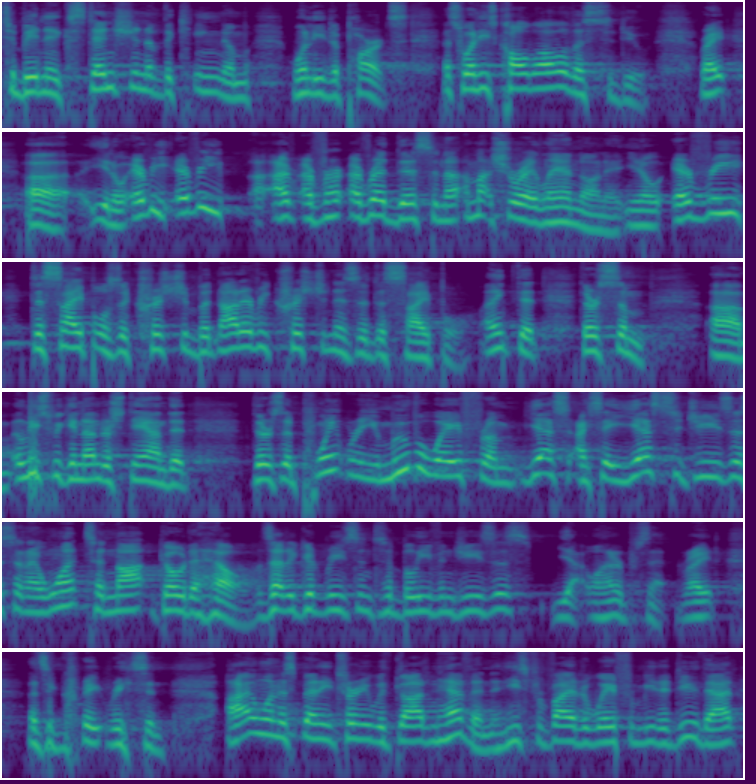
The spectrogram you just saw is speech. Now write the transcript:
to be an extension of the kingdom when he departs. That's what he's called all of us to do, right? Uh, you know, every, every, I've, I've, read this and I'm not sure I land on it. You know, every disciple is a Christian, but not every Christian is a disciple. I think that there's some, um, at least we can understand that there's a point where you move away from, yes, I say yes to Jesus and I want to not go to hell. Is that a good reason to believe in Jesus? Yeah, 100%, right? That's a great reason. I want to spend eternity with God in heaven and He's provided a way for me to do that.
